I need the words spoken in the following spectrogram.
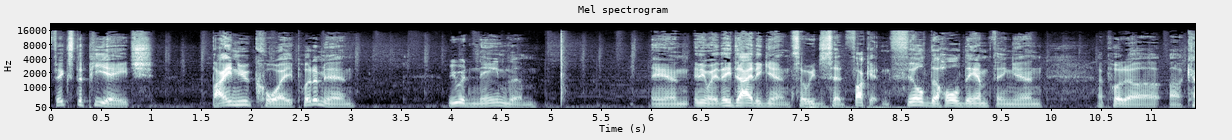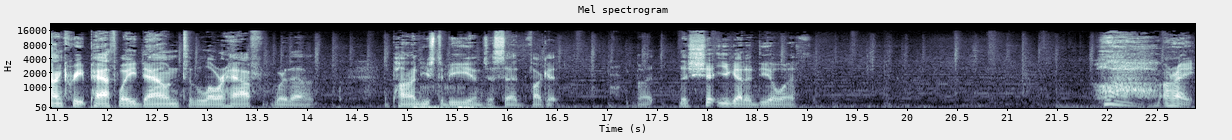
fix the pH, buy new koi, put them in. We would name them. And anyway, they died again. So we just said, fuck it, and filled the whole damn thing in. I put a, a concrete pathway down to the lower half where the, the pond used to be and just said, fuck it. But the shit you got to deal with. All right.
